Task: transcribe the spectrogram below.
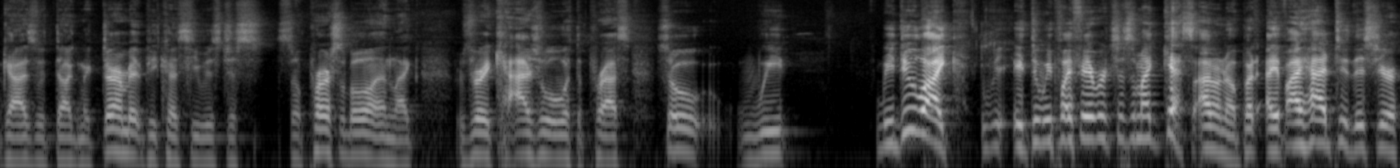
guys with Doug McDermott because he was just so personable and like was very casual with the press. So we we do like. Do we play favoritism? I guess I don't know, but if I had to this year,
